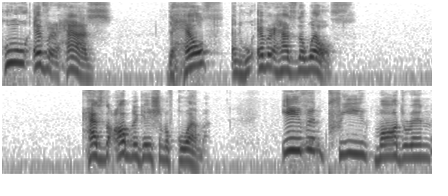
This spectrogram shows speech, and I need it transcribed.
whoever has the health and whoever has the wealth has the obligation of qawama. Even pre-modern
